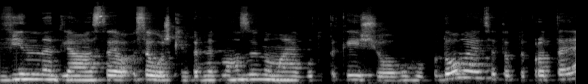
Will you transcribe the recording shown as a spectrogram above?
Він для SEO-шки інтернет-магазину має бути такий, що Google подобається, тобто про те,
